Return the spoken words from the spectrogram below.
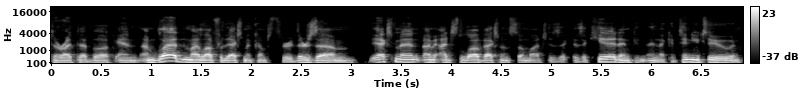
to write that book, and I'm glad my love for the X Men comes through. There's um the X Men. I mean, I just love X Men so much as a, as a kid, and and I continue to. And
